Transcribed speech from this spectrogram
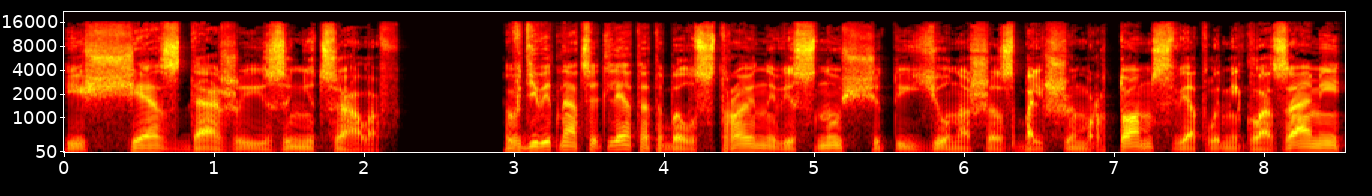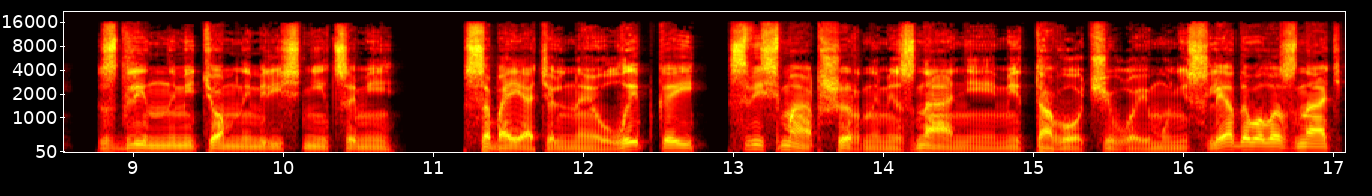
исчез даже из инициалов. В 19 лет это был стройный веснущатый юноша с большим ртом, светлыми глазами, с длинными темными ресницами, с обаятельной улыбкой, с весьма обширными знаниями того, чего ему не следовало знать,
